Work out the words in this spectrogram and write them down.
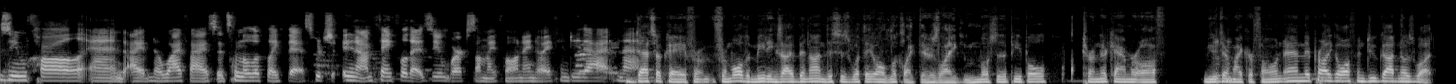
Zoom call and I have no Wi-Fi, so it's going to look like this. Which you know, I'm thankful that Zoom works on my phone. I know I can do that. And then, That's okay. From from all the meetings I've been on, this is what they all look like. There's like most of the people turn their camera off, mute their mm-hmm. microphone, and they probably go off and do God knows what.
